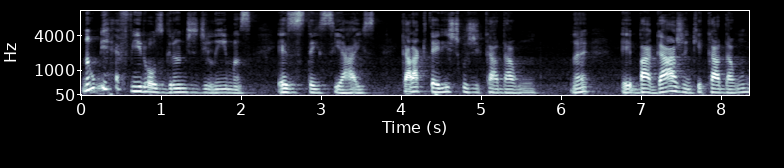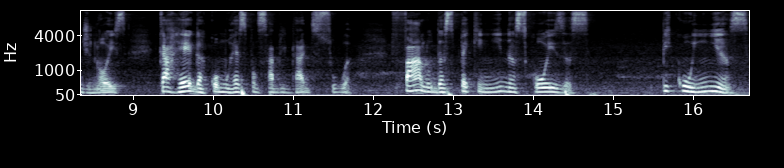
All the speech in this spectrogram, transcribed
não me refiro aos grandes dilemas existenciais, característicos de cada um, né? É, bagagem que cada um de nós carrega como responsabilidade sua. Falo das pequeninas coisas, picuinhas,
